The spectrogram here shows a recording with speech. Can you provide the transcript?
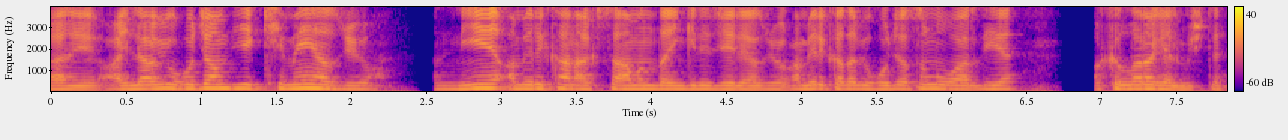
yani I love you hocam diye kime yazıyor? Niye Amerikan aksamında İngilizce ile yazıyor? Amerika'da bir hocası mı var diye akıllara gelmişti.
